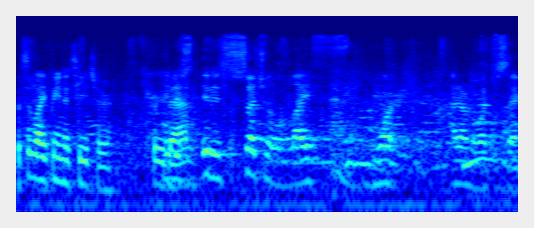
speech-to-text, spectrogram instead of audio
What's it like being a teacher? Pretty It bad. is, it is such a life. One, I don't know what to say.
